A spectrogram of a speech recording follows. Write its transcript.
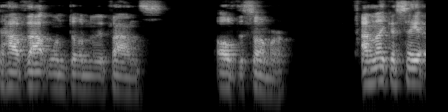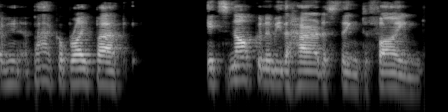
to have that one done in advance of the summer. And like I say, I mean, a backup right back, it's not going to be the hardest thing to find.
